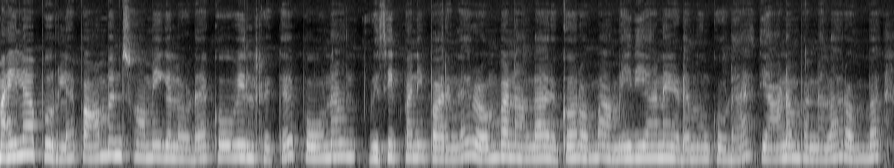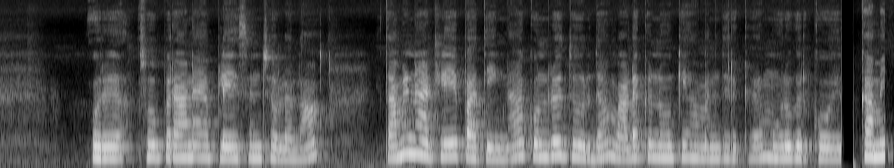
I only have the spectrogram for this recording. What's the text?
மயிலாப்பூரில் பாம்பன் சுவாமிகளோட கோவில் இருக்குது போனால் விசிட் பண்ணி பாருங்கள் ரொம்ப நல்லா இருக்கும். ரொம்ப அமைதியான இடமும் கூட. தியானம் பண்ணலாம். ரொம்ப ஒரு சூப்பரான பிளேஸ்ன்னு சொல்லலாம். தமிழ்நாட்டிலேயே பார்த்தீங்கன்னா குன்றத்தூர் தான் வடக்கு நோக்கி அமர்ந்திருக்கிற முருகர் கோயில். கமிங்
